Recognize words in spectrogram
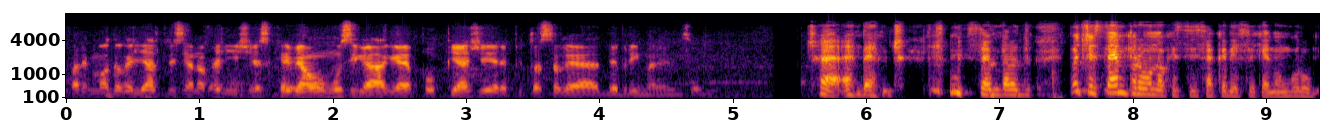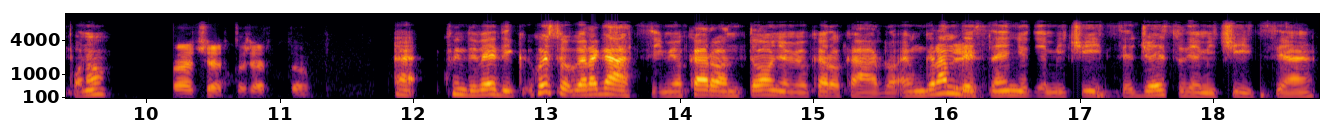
fare in modo che gli altri siano felici e scriviamo musica che può piacere piuttosto che deprimere. Insomma. Cioè, eh beh, certo, mi sembra giusto. Poi c'è sempre uno che si sacrifica in un gruppo, no? Eh, certo, certo. Eh, quindi vedi, questo ragazzi, mio caro Antonio, mio caro Carlo, è un grande sì. segno di amicizia, gesto di amicizia. Eh.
